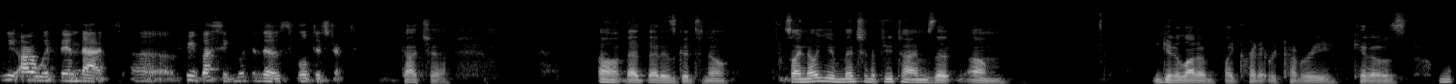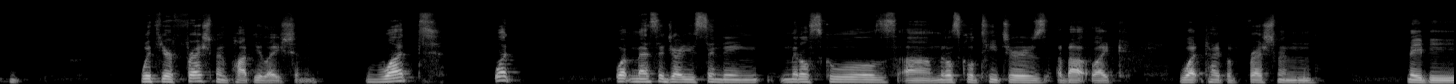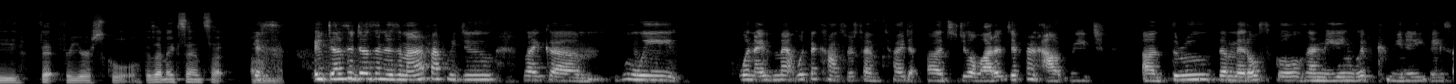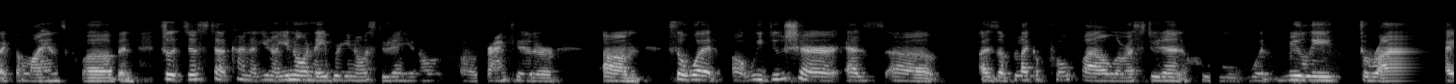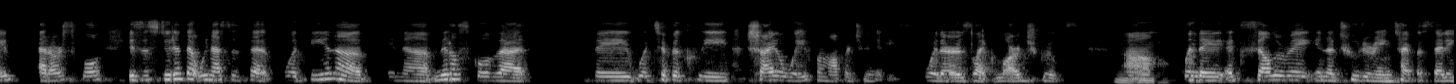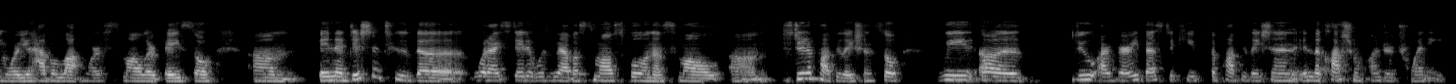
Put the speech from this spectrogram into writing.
we are within that uh, free busing within the school district. Gotcha. Oh, that, that is good to know. So I know you mentioned a few times that um, you get a lot of like credit recovery kiddos with your freshman population what what what message are you sending middle schools um, middle school teachers about like what type of freshmen may be fit for your school? Does that make sense? Uh, um, yes it does it doesn't. As a matter of fact we do like um, when we when i've met with the counselors i've tried uh, to do a lot of different outreach uh, through the middle schools and meeting with community based like the Lions Club. And so just to kind of, you know, you know, a neighbor, you know, a student, you know, a grandkid or, um, so what uh, we do share as, uh, as a, like a profile or a student who would really thrive at our school is a student that we necessarily that would be in a, in a middle school that they would typically shy away from opportunities where there's like large groups. Mm-hmm. Um, when they accelerate in a tutoring type of setting where you have a lot more smaller base. So um, in addition to the, what I stated was we have a small school and a small um, student population. So we uh, do our very best to keep the population in the classroom under 20.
